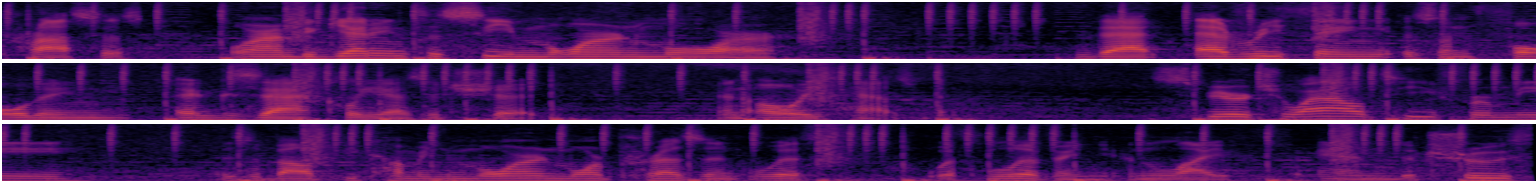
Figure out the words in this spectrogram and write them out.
process where I'm beginning to see more and more that everything is unfolding exactly as it should and always has been. Spirituality for me is about becoming more and more present with, with living and life and the truth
